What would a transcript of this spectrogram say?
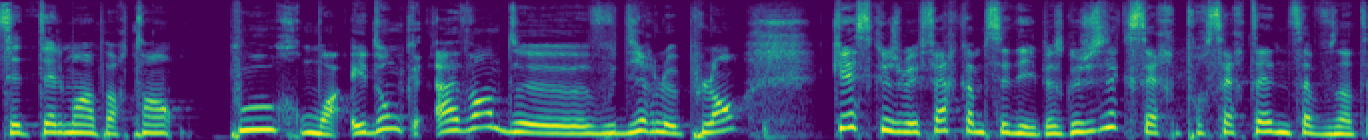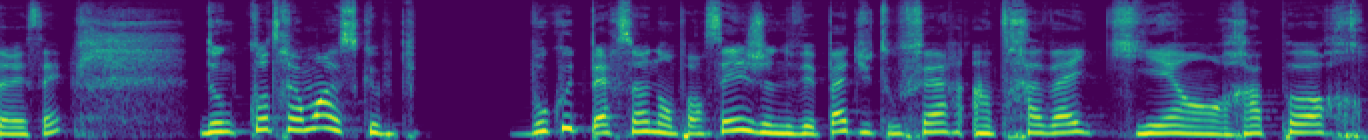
c'est tellement important pour moi et donc avant de vous dire le plan qu'est-ce que je vais faire comme CDI parce que je sais que pour certaines ça vous intéressait donc contrairement à ce que beaucoup de personnes ont pensé je ne vais pas du tout faire un travail qui est en rapport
